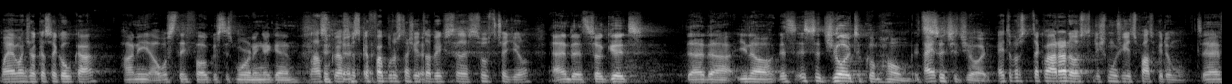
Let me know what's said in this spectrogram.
Moje manželka se kouká. Honey, I will stay focused this morning again. Lásko, já se dneska fakt budu snažit, abych se soustředil. And it's so good that, uh, you know, it's, it's a joy to come home. It's je, such a joy a je to prostě taková radost, když můžu jít zpátky domů. to have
